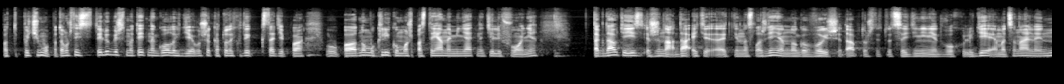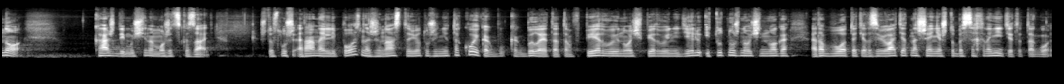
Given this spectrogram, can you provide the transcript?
Почему? Потому что если ты любишь смотреть на голых девушек, которых ты, кстати, по, по одному клику можешь постоянно менять на телефоне, тогда у тебя есть жена. Да, эти, эти наслаждения намного выше, да, потому что это соединение двух людей эмоциональное, но каждый мужчина может сказать, что, слушай, рано или поздно жена стает уже не такой, как, как было это там в первую ночь, в первую неделю, и тут нужно очень много работать, развивать отношения, чтобы сохранить этот огонь.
